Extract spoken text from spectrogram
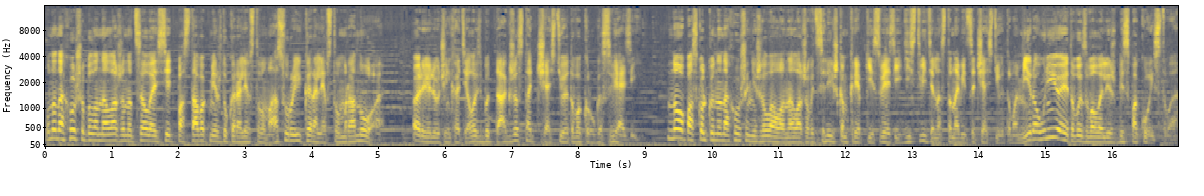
у Нанахоши была налажена целая сеть поставок между королевством Асуры и королевством Раноа. Ариэль очень хотелось бы также стать частью этого круга связей. Но поскольку Нанахоши не желала налаживать слишком крепкие связи и действительно становиться частью этого мира, у нее это вызвало лишь беспокойство.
